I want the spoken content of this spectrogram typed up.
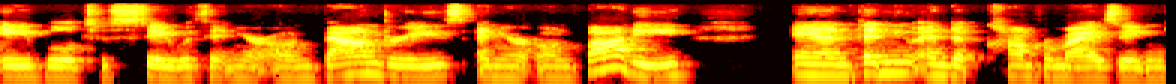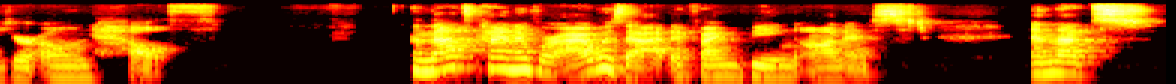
able to stay within your own boundaries and your own body. And then you end up compromising your own health. And that's kind of where I was at, if I'm being honest. And that's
